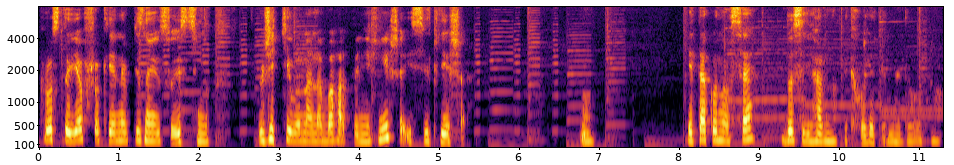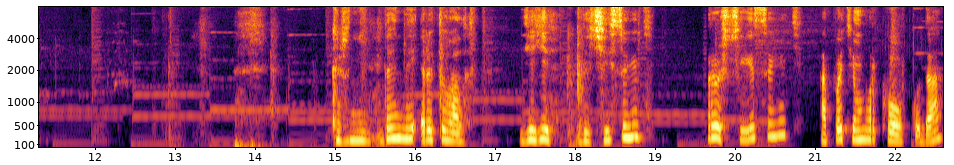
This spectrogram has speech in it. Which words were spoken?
просто я в шокі, я не впізнаю свою стіну. В житті вона набагато ніжніша і світліша. М. І так воно все досить гарно підходить одне до одного. Кожноденний ритуал. Її вичісують, розчісують, а потім морковку, да?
